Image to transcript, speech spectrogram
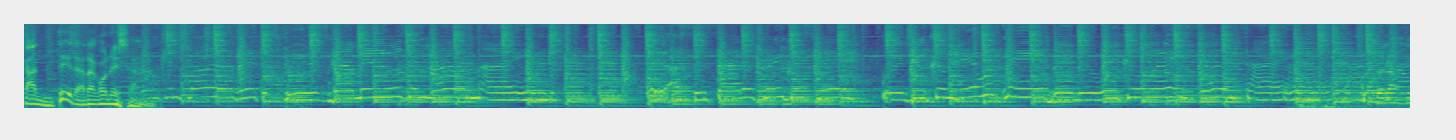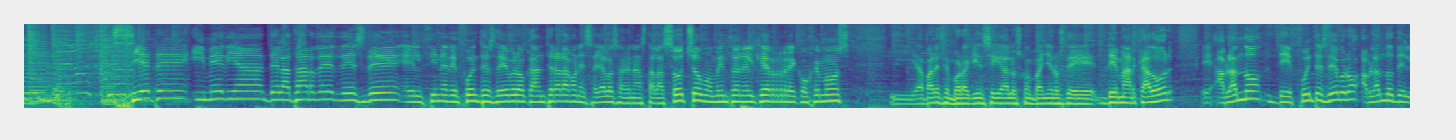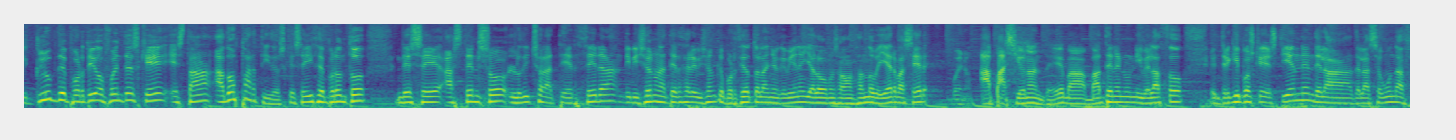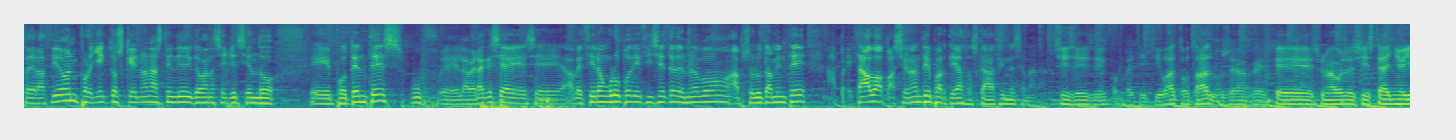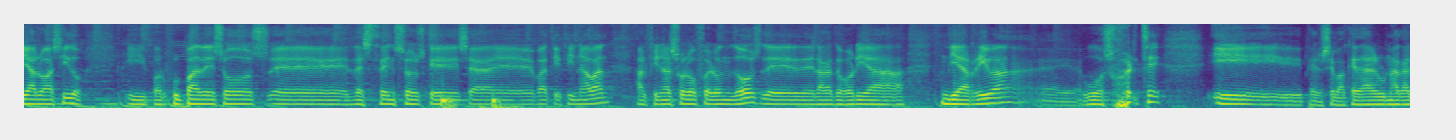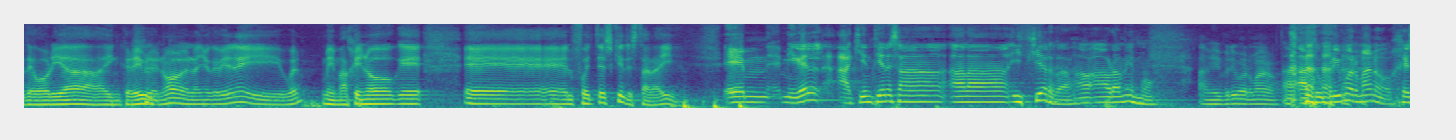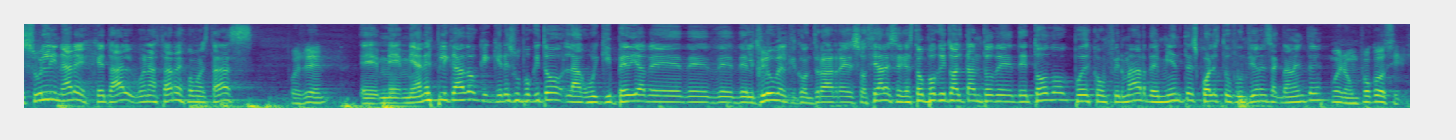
Cantera Aragonesa. Siete y media de la tarde desde el cine de Fuentes de Ebro, Cantera Aragonesa. Ya lo saben, hasta las 8, momento en el que recogemos y aparecen por aquí enseguida los compañeros de, marcador. Eh, hablando de Fuentes de Ebro, hablando del Club Deportivo Fuentes que está a dos partidos, que se dice pronto de ese ascenso, lo dicho, a la tercera división, una tercera división que por cierto el año que viene ya lo vamos avanzando, Villar va a ser, bueno, apasionante, ¿eh? va, a tener un nivelazo entre equipos que extienden de la, de la segunda federación, proyectos que no han ascendido y que van a seguir siendo eh, potentes. Uf, eh, la verdad que se, se avecina un grupo 17 de nuevo absolutamente apretado, apasionante y partidazos cada fin de semana. Sí, sí, sí, competitiva total. O sea, que, es una cosa, si este año ya lo ha sido y por culpa de esos eh, descensos que se eh, vaticinaban, al final solo fueron dos de, la categoría de arriba, hubo suerte y pero se va a quedar una categoría increíble no el año que viene y bueno me imagino que eh, el Fuentes quiere estar ahí. Em, Miguel a quién tienes a, la izquierda ahora mismo a mi primo hermano. A, tu primo hermano. Jesús Linares qué tal buenas tardes cómo estás pues bien. Eh, me, han explicado que, eres un poquito la Wikipedia del club, el que controla las redes sociales, el que está un poquito al tanto de, todo. ¿Puedes confirmar, desmientes? ¿Cuál es tu función exactamente? Bueno, un poco sí.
